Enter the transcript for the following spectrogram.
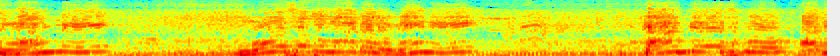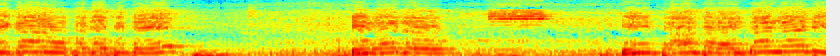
నమ్మి మోసపు ఈరోజు ఈ ప్రాంత రైతాంగాన్ని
